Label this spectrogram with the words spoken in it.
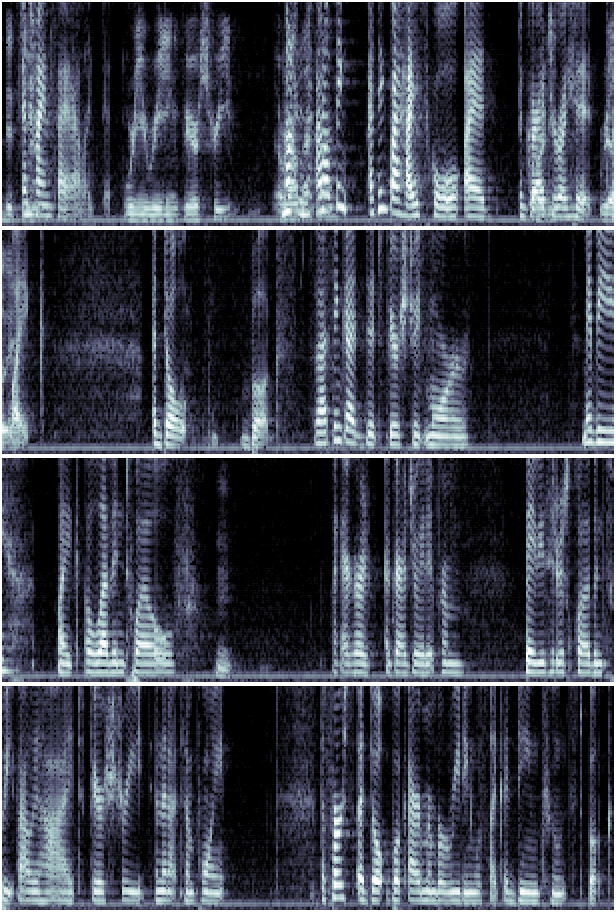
Did In you- hindsight, I liked it. Were you reading Fear Street? Around Not, I don't think. I think by high school, I had graduated really? to like adult books. So I think I did Fear Street more, maybe like 11, 12. Hmm. Like I, gra- I graduated from Babysitters Club in Sweet Valley High to Fear Street, and then at some point, the first adult book I remember reading was like a Dean Koontz book.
